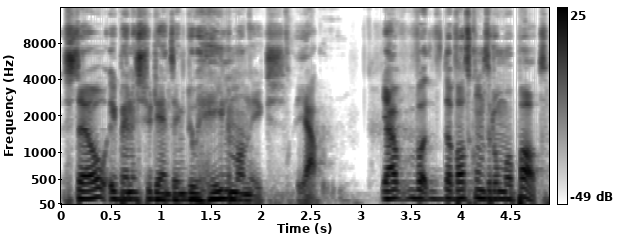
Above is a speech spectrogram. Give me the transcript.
stel, ik ben een student en ik doe helemaal niks. ja, Ja, wat, wat komt er op mijn pad?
